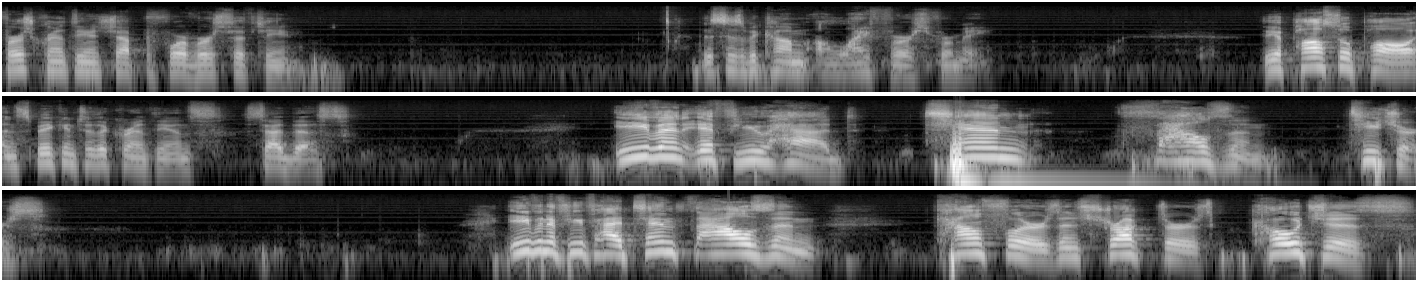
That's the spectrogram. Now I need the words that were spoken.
1 Corinthians chapter 4 verse 15. This has become a life verse for me. The apostle Paul in speaking to the Corinthians said this. Even if you had 10 thousand teachers. Even if you've had 10,000 counselors, instructors, coaches,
